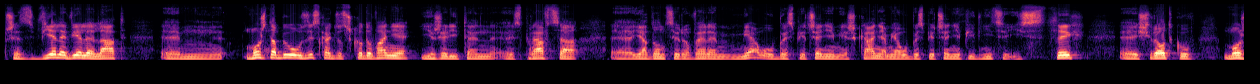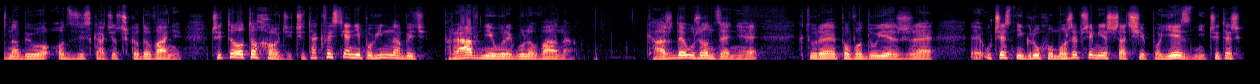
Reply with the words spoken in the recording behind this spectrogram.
przez wiele, wiele lat można było uzyskać odszkodowanie, jeżeli ten e, sprawca e, jadący rowerem miał ubezpieczenie mieszkania, miał ubezpieczenie piwnicy i z tych e, środków można było odzyskać odszkodowanie. Czy to o to chodzi? Czy ta kwestia nie powinna być prawnie uregulowana? Każde urządzenie, które powoduje, że e, uczestnik ruchu może przemieszczać się po jezdni czy też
